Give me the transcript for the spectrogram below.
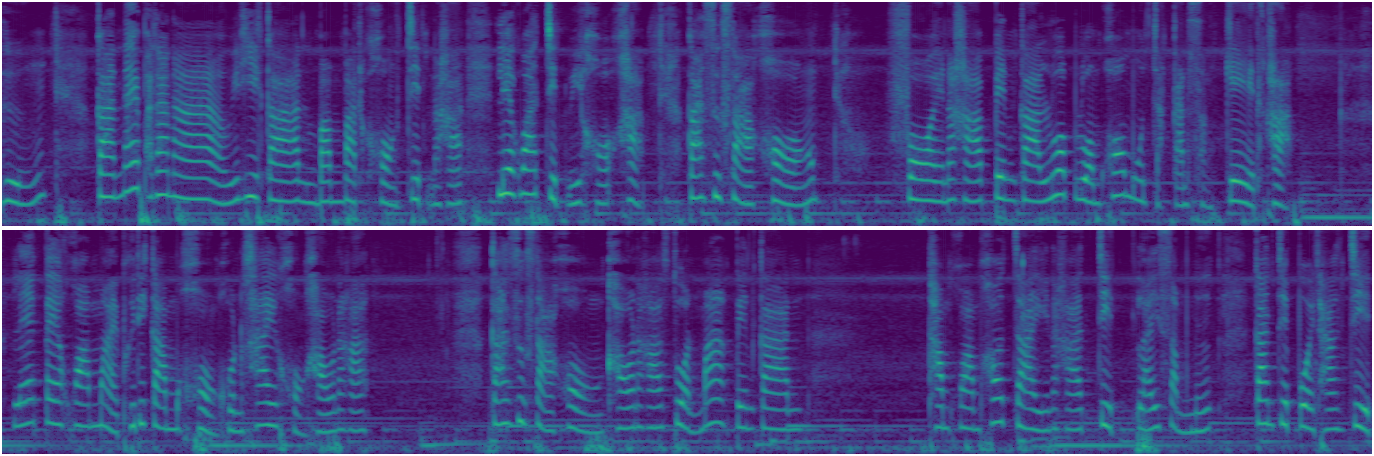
ถึงการได้พัฒนาวิธีการบำบัดของจิตนะคะ เรียกว่าจิตวิเคราะห์ค่ะ การศึกษาของฟอยนะคะ เป็นการรวบรวมข้อมูลจากการสังเกตค่ะ และแปลความหมายพฤติกรรมของคนไข้ของเขานะคะ การศึกษาของเขานะคะ ส่วนมากเป็นการทำความเข้าใจนะคะ จิตไร้สำนึก การเจ็บป่วยทางจิต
